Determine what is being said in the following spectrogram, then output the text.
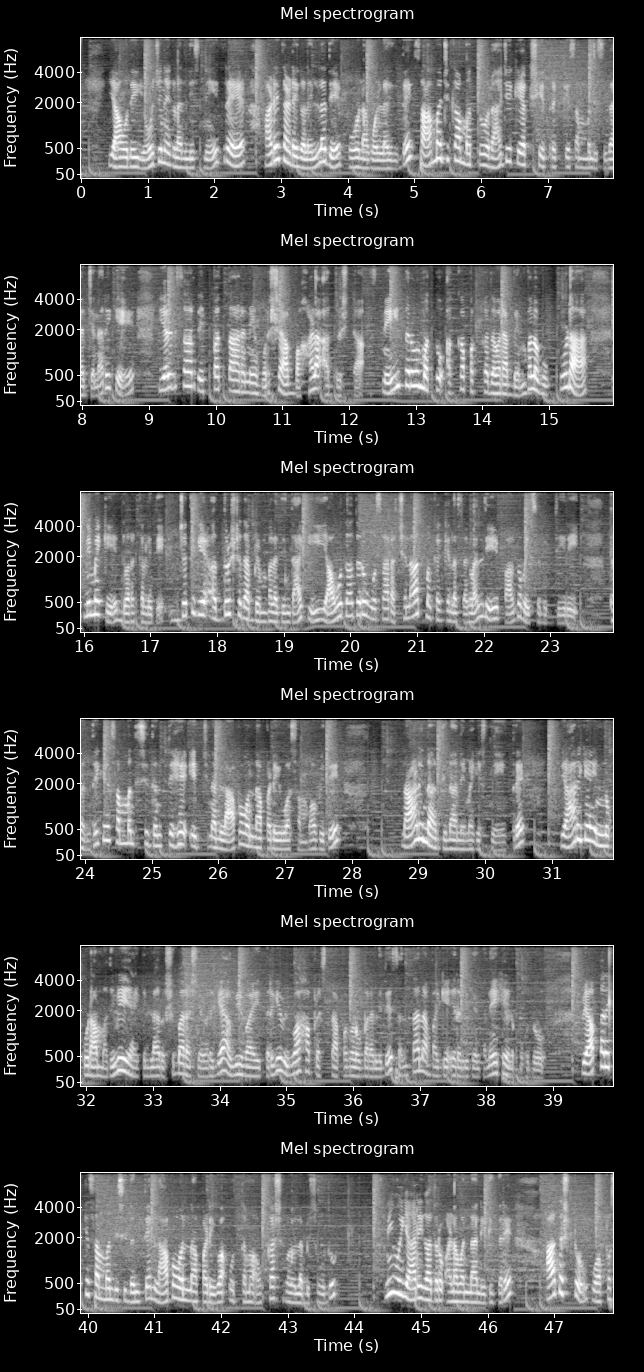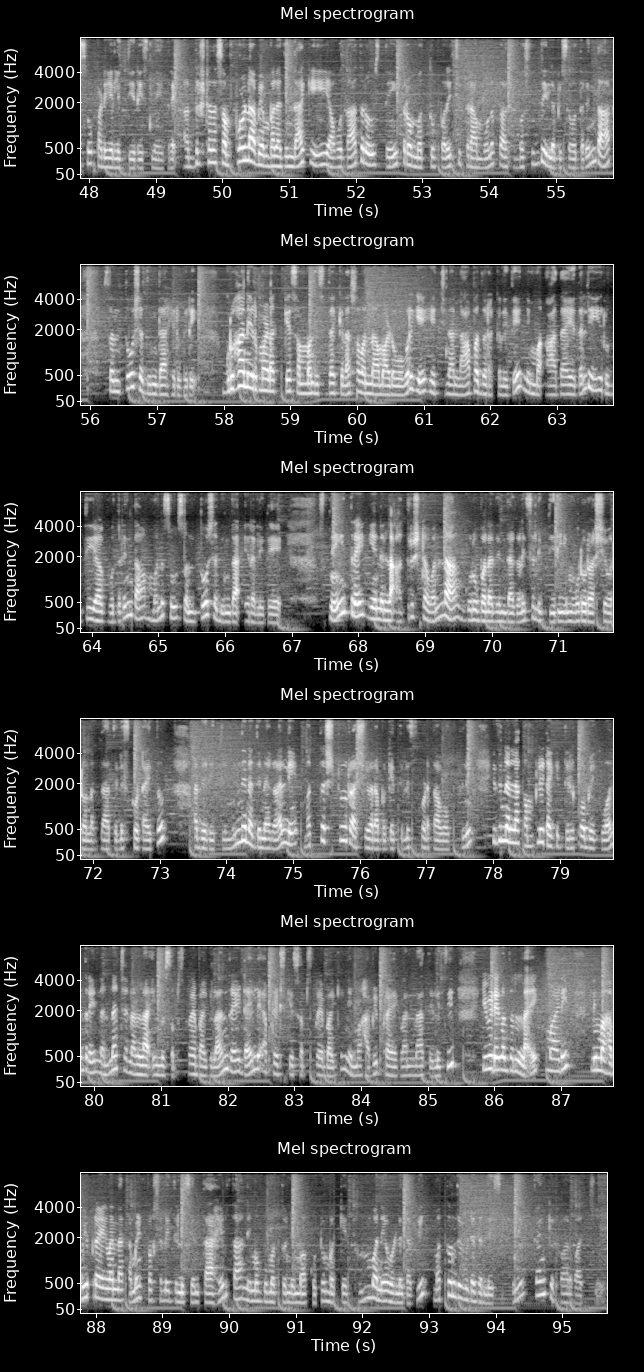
ಯಾವುದೇ ಯೋಜನೆಗಳಲ್ಲಿ ಸ್ನೇಹಿತರೆ, ಅಡೆತಡೆಗಳಿಲ್ಲದೆ ಪೂರ್ಣಗೊಳ್ಳಲಿದೆ. ಸಾಮಾಜಿಕ ಮತ್ತು ರಾಜಕೀಯ ಕ್ಷೇತ್ರಕ್ಕೆ ಸಂಬಂಧಿಸಿದ ಜನರಿಗೆ ಎರಡು ಸಾವಿರದ ಇಪ್ಪತ್ತಾರನೇ ವರ್ಷ ಬಹಳ ಅದೃಷ್ಟ. ಸ್ನೇಹಿತರು ಮತ್ತು ಅಕ್ಕಪಕ್ಕದವರ ಬೆಂಬಲವೂ ಕೂಡ ನಿಮಗೆ ದೊರಕಲಿದೆ. ಜೊತೆಗೆ ಅದೃಷ್ಟದ ಬೆಂಬಲದಿಂದಾಗಿ ಯಾವುದಾದರೂ ಹೊಸ ರಚನಾತ್ಮಕ ಕೆಲಸಗಳಲ್ಲಿ ಭಾಗವಹಿಸಲಿದ್ದೀರಿ. ತಂದೆಗೆ ಸಂಬಂಧಿಸಿದಂತೆಯೇ ಹೆಚ್ಚಿನ ಲಾಭವನ್ನು ಪಡೆಯುವ ಸಂಭವವಿದೆ. ನಾಳಿನ ದಿನ ನಿಮಗೆ ಸ್ನೇಹಿತರೆ, ಯಾರಿಗೆ ಇನ್ನೂ ಕೂಡ ಮದುವೆಯಾಗಿಲ್ಲ, ಋಷಭ ರಾಶಿಯವರಿಗೆ, ಅವಿವಾಹಿತರಿಗೆ ವಿವಾಹ ಪ್ರಸ್ತಾಪಗಳು ಬರಲಿದೆ, ಸಂತಾನ ಬಗ್ಗೆ ಇರಲಿದೆ ಅಂತಲೇ ಹೇಳಬಹುದು. ವ್ಯಾಪಾರಕ್ಕೆ ಸಂಬಂಧಿಸಿದಂತೆ ಲಾಭವನ್ನು ಪಡೆಯುವ ಉತ್ತಮ ಅವಕಾಶಗಳು ಲಭಿಸುವುದು. ನೀವು ಯಾರಿಗಾದರೂ ಹಣವನ್ನು ನೀಡಿದ್ದರೆ ಆದಷ್ಟು ವಾಪಸ್ಸು ಪಡೆಯಲಿದ್ದೀರಿ, ಸ್ನೇಹಿತರೆ. ಅದೃಷ್ಟದ ಸಂಪೂರ್ಣ ಬೆಂಬಲದಿಂದಾಗಿ ಯಾವುದಾದರೂ ಸ್ನೇಹಿತರು ಮತ್ತು ಪರಿಚಿತರ ಮೂಲಕ ಶುಭ ಸುದ್ದಿ ಲಭಿಸುವುದರಿಂದ ಸಂತೋಷದಿಂದ ಇರುವಿರಿ. ಗೃಹ ನಿರ್ಮಾಣಕ್ಕೆ ಸಂಬಂಧಿಸಿದ ಕೆಲಸವನ್ನು ಮಾಡುವವರಿಗೆ ಹೆಚ್ಚಿನ ಲಾಭ ದೊರಕಲಿದೆ. ನಿಮ್ಮ ಆದಾಯದಲ್ಲಿ ವೃದ್ಧಿಯಾಗುವುದರಿಂದ ಮನಸ್ಸು ಸಂತೋಷದಿಂದ ಇರಲಿದೆ. ಸ್ನೇಹಿತರೆ, ಏನೆಲ್ಲ ಅದೃಷ್ಟವನ್ನು ಗುರುಬಲದಿಂದ ಗಳಿಸಲಿದ್ದೀರಿ? ಮೂರು ರಾಶಿಯವರು ಅನ್ನೋದನ್ನ ತಿಳಿಸ್ಕೊಟ್ಟಾಯಿತು. ಅದೇ ರೀತಿ ಮುಂದಿನ ದಿನಗಳಲ್ಲಿ ಮತ್ತಷ್ಟು ರಾಶಿಯವರ ಬಗ್ಗೆ ತಿಳಿಸ್ಕೊಡ್ತಾ ಹೋಗ್ತೀನಿ. ಇದನ್ನೆಲ್ಲ ಕಂಪ್ಲೀಟಾಗಿ ತಿಳ್ಕೊಬೇಕು ಅಂದರೆ ನನ್ನ ಚಾನಲ್ನ ಇನ್ನೂ ಸಬ್ಸ್ಕ್ರೈಬ್ ಆಗಿಲ್ಲ ಅಂದರೆ ಡೈಲಿ ಅಪ್ಡೇಟ್ಸ್ಗೆ ಸಬ್ಸ್ಕ್ರೈಬ್ ಆಗಿ ನಿಮ್ಮ ಅಭಿಪ್ರಾಯಗಳನ್ನು ತಿಳಿಸಿ, ಈ ವಿಡಿಯೋಗೊಂದು ಲೈಕ್ ಮಾಡಿ, ನಿಮ್ಮ ಅಭಿಪ್ರಾಯಗಳನ್ನು ಕಮೆಂಟ್ ಬಾಕ್ಸಲ್ಲಿ ತಿಳಿಸಿ ಅಂತ ಹೇಳ್ತಾ ನಿಮಗೂ ಮತ್ತು ನಿಮ್ಮ ಕುಟುಂಬಕ್ಕೆ ತುಂಬಾ ಒಳ್ಳೆಯದಾಗಲಿ. ಮತ್ತೊಂದು ವಿಡಿಯೋದಲ್ಲಿ ಸಿಗ್ತೀನಿ. Thank you for watching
